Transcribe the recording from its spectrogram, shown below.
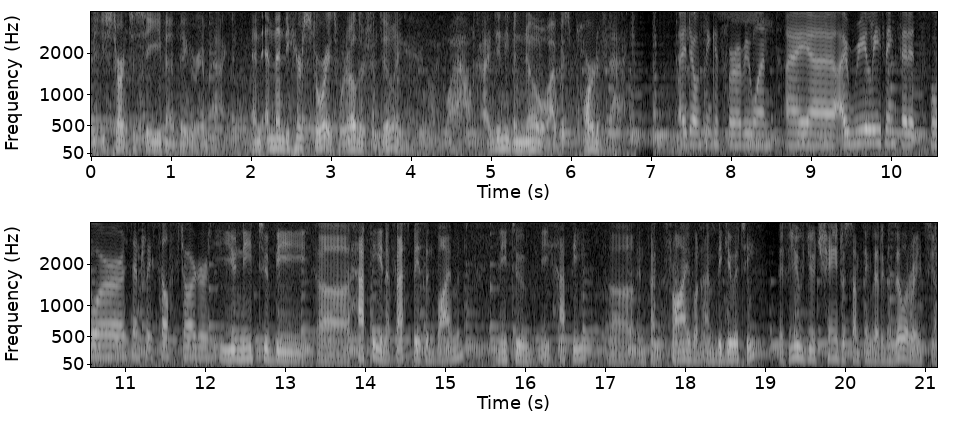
You start to see even a bigger impact. And, and then to hear stories, what others are doing, and you're going, wow, I didn't even know I was part of that. I don't think it's for everyone. I, uh, I really think that it's for essentially self-starters. You need to be uh, happy in a fast-paced environment. You need to be happy, uh, in fact thrive on ambiguity. If you view change as something that exhilarates you,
